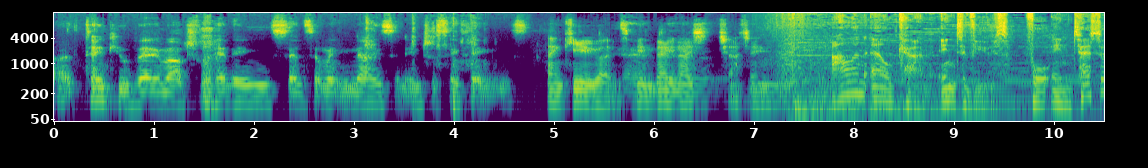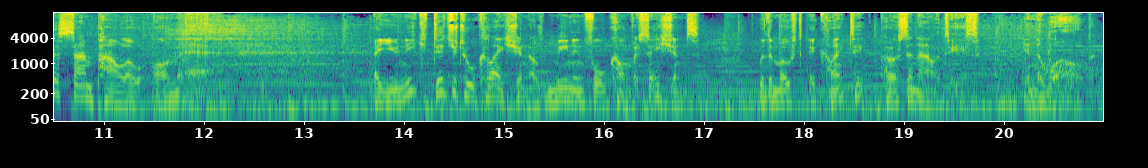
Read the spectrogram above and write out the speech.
Uh, thank you very much for having said so many nice and interesting things. Thank you. It's been And, very uh, nice chatting. Alain Elkann interviews for Intesa Sanpaolo on air. A unique digital collection of meaningful conversations with the most eclectic personalities in the world.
